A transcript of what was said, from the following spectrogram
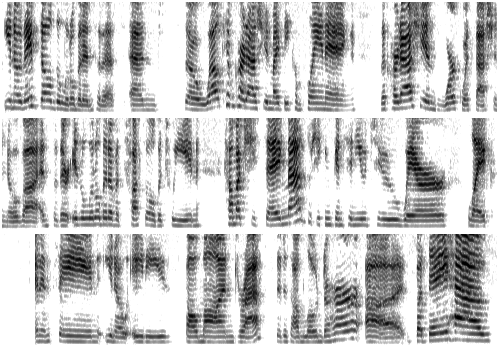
you know, they've delved a little bit into this. And so while Kim Kardashian might be complaining, the Kardashians work with Fashion Nova. And so there is a little bit of a tussle between how much she's saying that so she can continue to wear like an insane, you know, 80s Balmain dress that is on loan to her. Uh, but they have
